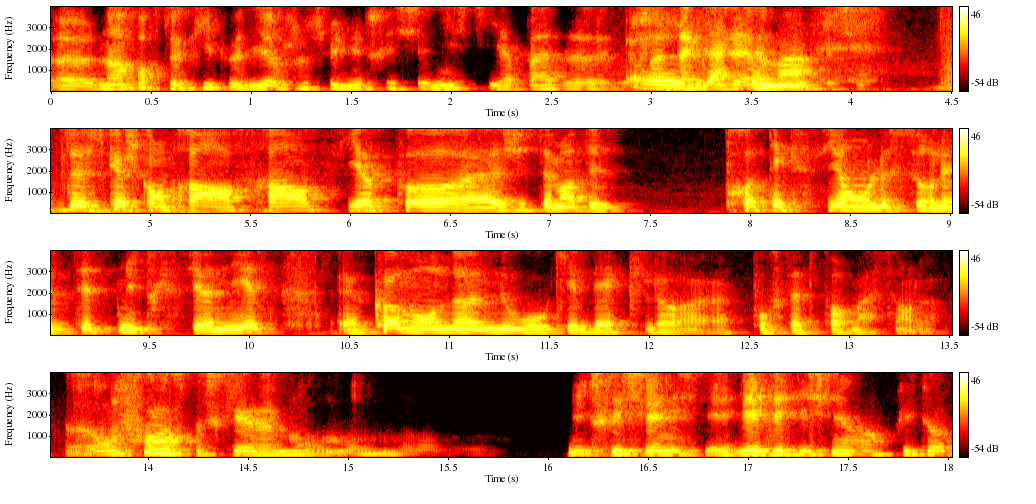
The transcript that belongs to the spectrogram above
euh, n'importe qui peut dire je suis nutritionniste. Il n'y a pas de. Il y a pas Exactement. De ce que je comprends, en France, il n'y a pas justement de protection là, sur le titre nutritionniste euh, comme on a nous au Québec là, pour cette formation-là. En France, parce que nutritionniste et diététicien plutôt,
